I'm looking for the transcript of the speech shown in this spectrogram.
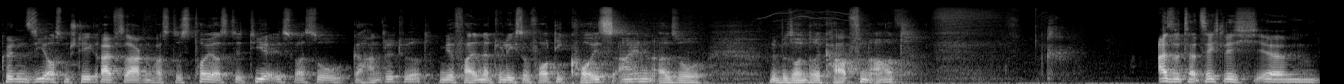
Können Sie aus dem Stegreif sagen, was das teuerste Tier ist, was so gehandelt wird? Mir fallen natürlich sofort die Kois ein, also eine besondere Karpfenart. Also tatsächlich ähm,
